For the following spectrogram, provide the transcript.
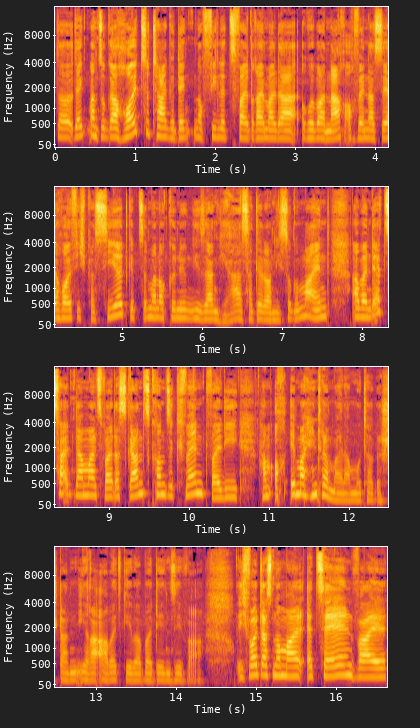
da denkt man sogar heutzutage, denken noch viele zwei, dreimal darüber nach, auch wenn das sehr häufig passiert, gibt's immer noch genügend, die sagen, ja, es hat er doch nicht so gemeint. Aber in der Zeit damals war das ganz konsequent, weil die haben auch immer hinter meiner Mutter gestanden, ihre Arbeitgeber, bei denen sie war. Ich wollte das nochmal erzählen, weil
